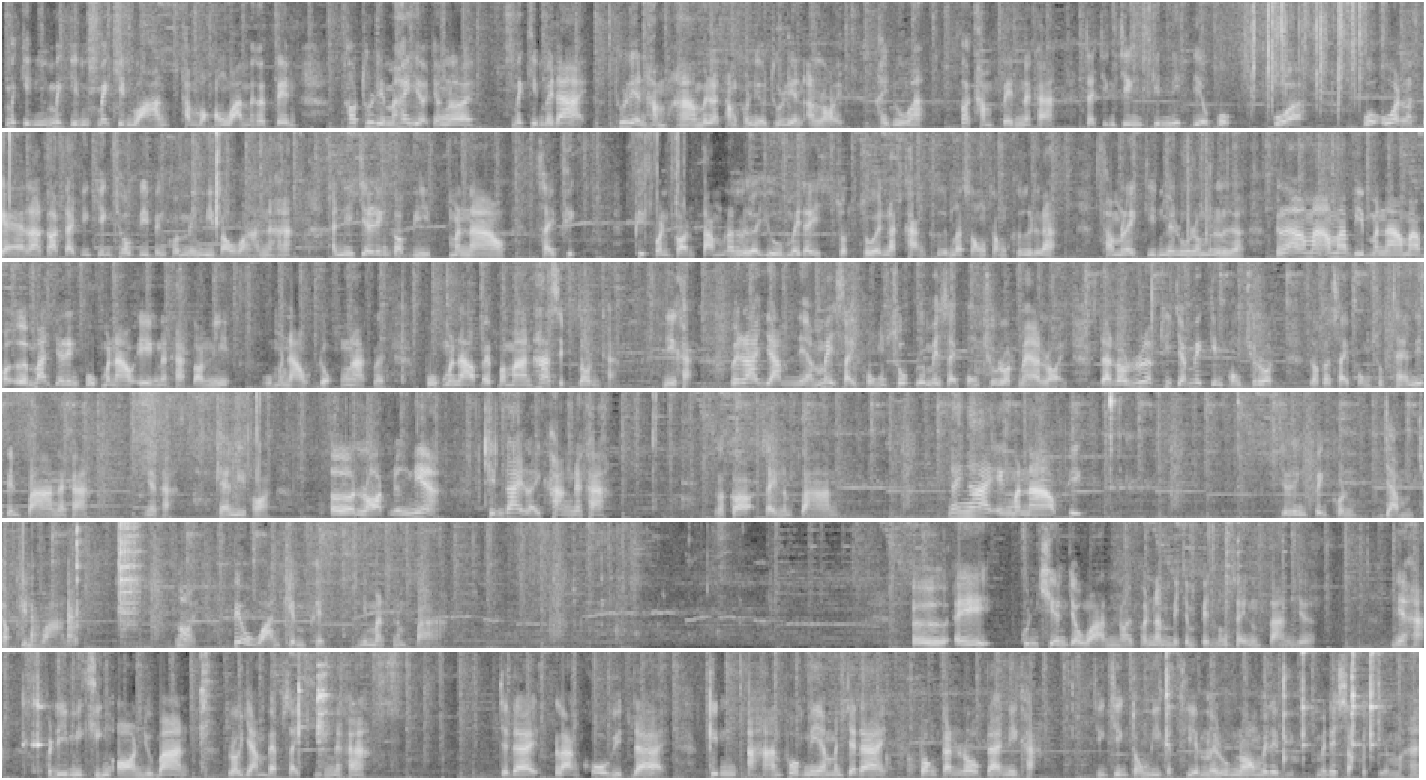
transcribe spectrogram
ไม่กินไม่กินไม่กินหวานทำหมอกของหวานไม่ค่อยเป็นข้าวทุเรียนมาให้เยอะจังเลย ไม่กินไม่ได้ ทุเรียนหำหามเวลาทำข้าวเหนียวทุเรียนอร่อย ให้ดูว่าก็ทำเป็นนะคะ แต่จริง ๆ กินนิดเดียวกลัว กลัวอ้วนแล้วแก่แล้วก็แต่จริง ๆ โชคดีเป็นคนไม่มีเบาหวานนะคะอันนี้เจเล้งก็บีบมะนาวใส่พริกพริกวันก่อนตำแล้วเหลืออยู่ไม่ได้สดสวยนักค้างคืนมาสองสาคืนล้วทำอะไรกินไม่รู้แล้วมันเหลือ ก็เลยเอามาเอามาบีบมะนาวมาบังเอิญบ้านเจเล้งปลูกมะนาวเองนะคะ ตอนนี้โอ้โหมะนาวดกมากเลย ปลูกมะนาวไปประมาณ 50 ต้นค่ะ นี่ค่ะ เวลายำเนี่ยไม่ใส่ผงซุปหรือไม่ใส่ผงชูรสไม่อร่อย แต่เราเลือกที่จะไม่กินผงชูรส เราก็ใส่ผงซุปแทนนี่เป็นปลานะคะ เนี่ยค่ะ แค่นี้พอเออหลอดหนึ่งเนี่ยกินได้หลายครั้งนะคะ แล้วก็ใส่น้ำตาล ง่ายๆ เองมะนาวพริกจะเล่งเป็นคนยำชอบกินหวาน หน่อย เปรี้ยวหวานเค็มเผ็ด นี่มันน้ำปลาเออไอ้คุณเชียงจะหวานหน่อยเพราะนั้นไม่จำเป็นต้องใส่น้ำตาลเยอะ เนี่ยค่ะ พอดีมีขิงอ่อนอยู่บ้าน เรายำแบบใส่ขิงนะคะ จะได้ล้างโควิดได้ กินอาหารพวกนี้มันจะได้ป้องกันโรคได้นี่ค่ะ จริงๆ ต้องมีกระเทียมหน่อยลูกน้องไม่ได้บีบไม่ได้สับกระเทียมมาให้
